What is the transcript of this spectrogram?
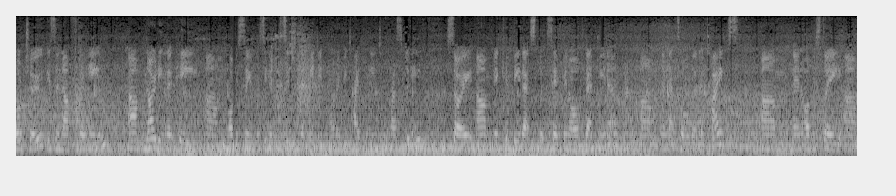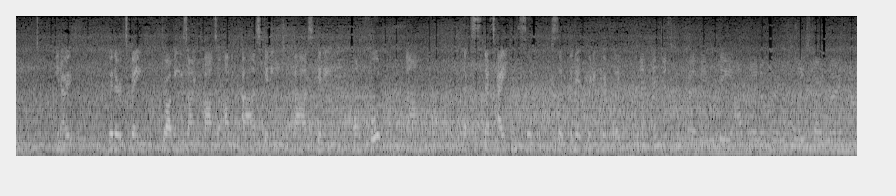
or two is enough for him. Um, noting that he um, obviously was in a position that he didn't want to be taken into custody, so um, it can be that split second of that minute, um, and that's all that it takes. Um, and obviously, um, you know, whether it's been driving his own cars or other cars, getting into cars, getting on foot, um, that's that's how you can slip slip the net pretty quickly. And, and just confirming the unknown of whom police don't know how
